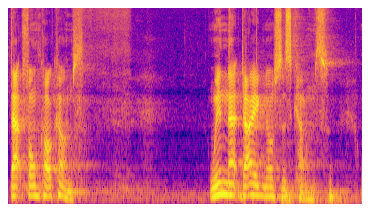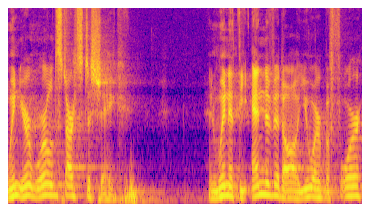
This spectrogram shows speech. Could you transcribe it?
that phone call comes, when that diagnosis comes, when your world starts to shake, and when at the end of it all you are before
